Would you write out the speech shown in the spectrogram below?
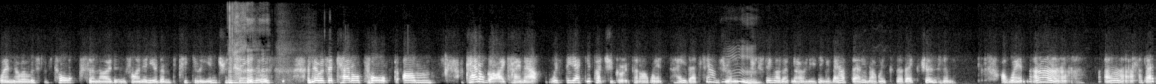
when there were a list of talks, and I didn't find any of them particularly interesting. and there was and there was a cattle talk. Um, a cattle guy came out with the acupuncture group, and I went, "Hey, that sounds really mm. interesting. I don't know anything about that." And I went to the lectures, and I went, "Ah." Ah, that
